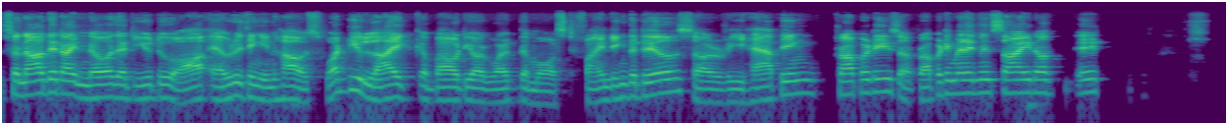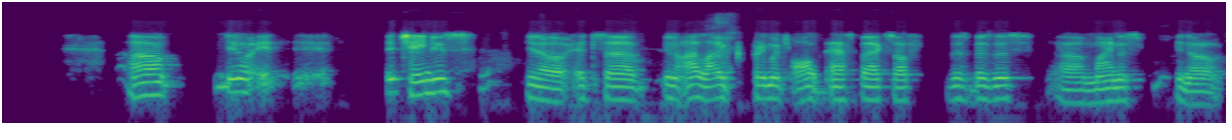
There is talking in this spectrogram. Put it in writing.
so now that I know that you do all, everything in house, what do you like about your work the most? Finding the deals, or rehabbing properties, or property management side of it? Um, you know, it, it it changes you know, it's uh, you know, I like pretty much all aspects of this business, uh, minus you know,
